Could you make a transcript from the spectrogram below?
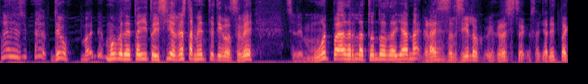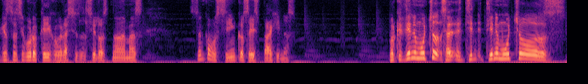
Eh, eh, digo, muy buen detallito. Y sí, honestamente, digo, se ve, se ve muy padre la tonda de Dayana. Gracias al cielo, gracias a, o sea, Janet estoy seguro que dijo gracias al cielo, nada más. Son como cinco o seis páginas. Porque tiene muchos, o sea, tiene, tiene, muchos.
